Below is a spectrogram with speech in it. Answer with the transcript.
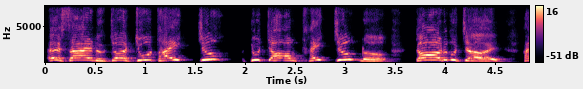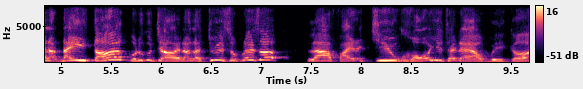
Esai được cho Chúa thấy trước, Chúa cho ông thấy trước được coi Đức Chúa Trời hay là đầy tớ của Đức Chúa Trời đó là Chúa Giêsu Christ á, là phải chịu khổ như thế nào vì cớ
